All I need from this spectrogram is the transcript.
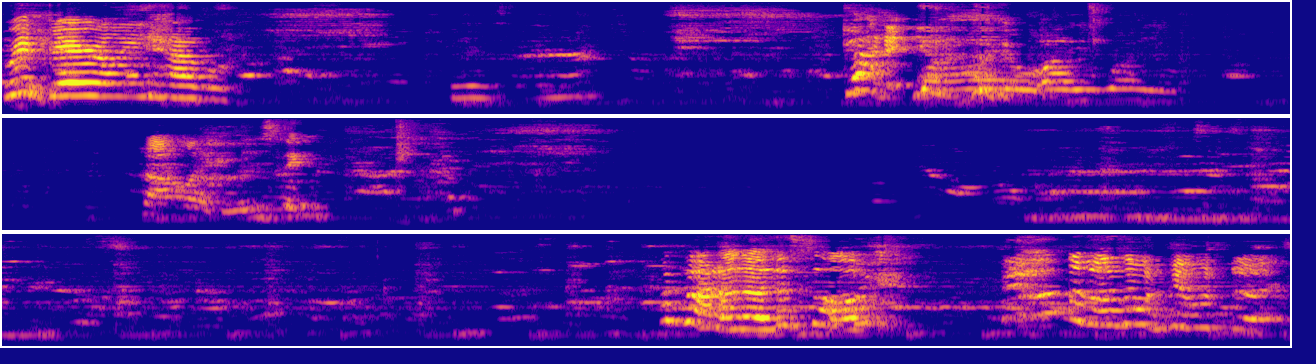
We barely have. a- Got it! Why, why, why? Not like losing. I know this song. Otherwise I wouldn't be able to do it.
